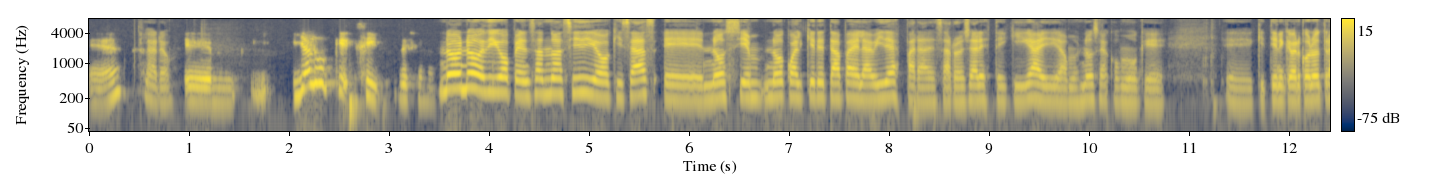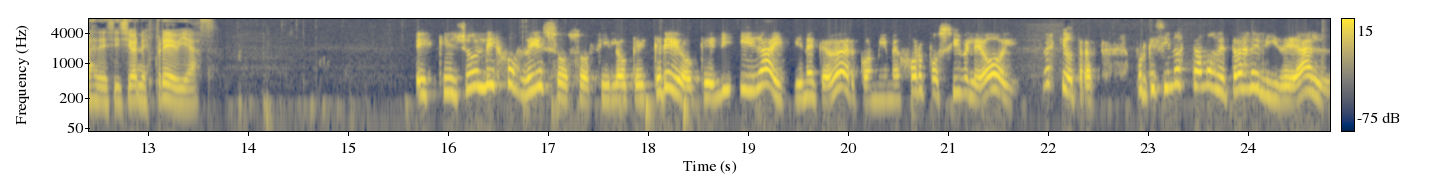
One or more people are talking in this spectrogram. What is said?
¿eh? Claro. Em, y, algo que, sí, decime. No, no, digo, pensando así, digo, quizás eh, no, no cualquier etapa de la vida es para desarrollar este Ikigai, digamos, ¿no? O sea, como que, que tiene que ver con otras decisiones previas. Es que yo lejos de eso, Sofi, lo que creo que el Ikigai tiene que ver con mi mejor posible hoy. No es que otras, porque si no estamos detrás del ideal.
